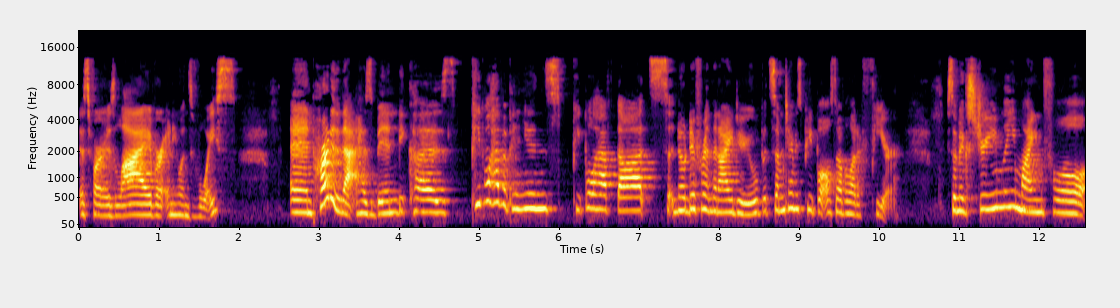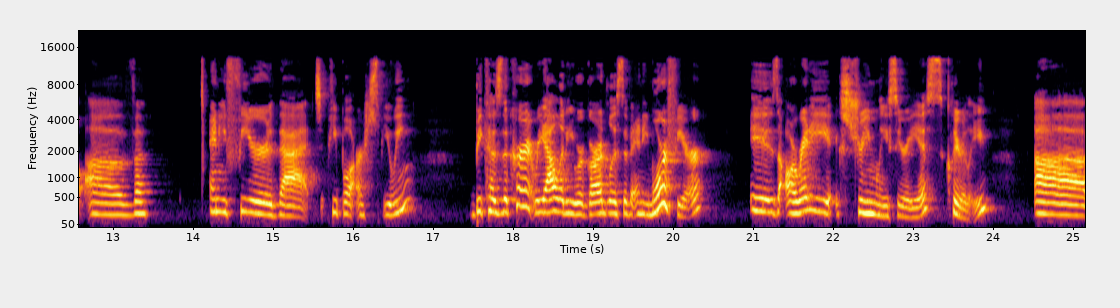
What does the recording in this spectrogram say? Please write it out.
as far as live or anyone's voice. And part of that has been because people have opinions, people have thoughts, no different than I do, but sometimes people also have a lot of fear. So I'm extremely mindful of any fear that people are spewing because the current reality, regardless of any more fear, is already extremely serious, clearly. Uh,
